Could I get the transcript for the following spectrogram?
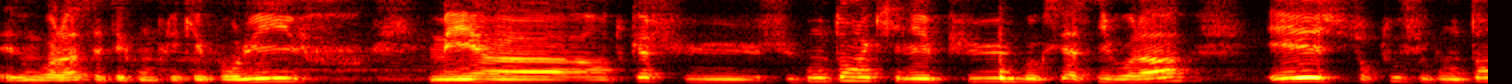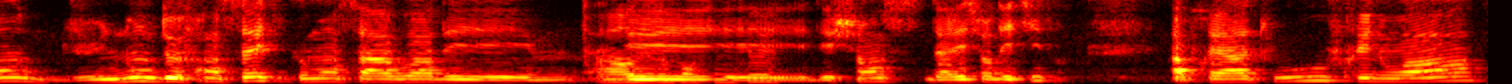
et donc voilà, c'était compliqué pour lui. Mais euh, en tout cas, je suis, je suis content qu'il ait pu boxer à ce niveau-là. Et surtout, je suis content du nombre de Français qui commencent à avoir des, Alors, des chances d'aller sur des titres. Après Atou, Frénois,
